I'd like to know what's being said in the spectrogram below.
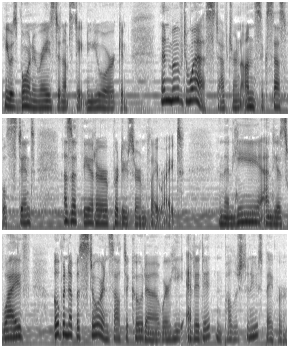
He was born and raised in upstate New York and then moved west after an unsuccessful stint as a theater producer and playwright. And then he and his wife opened up a store in South Dakota where he edited and published a newspaper.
